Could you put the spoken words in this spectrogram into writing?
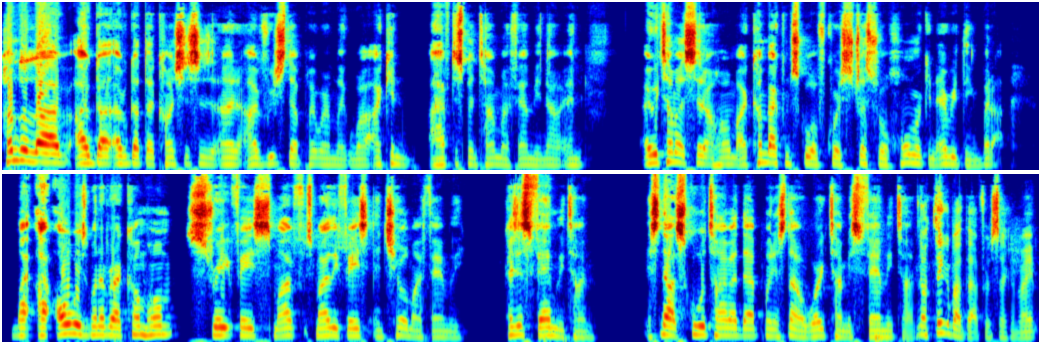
Alhamdulillah, I've, I've got I've got that consciousness and I've reached that point where I'm like, wow, I can I have to spend time with my family now. And every time I sit at home, I come back from school, of course, stressful homework and everything, but I, my I always whenever I come home, straight face, smile, smiley face, and chill with my family because it's family time. It's not school time at that point. It's not work time. It's family time. No, think about that for a second, right?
